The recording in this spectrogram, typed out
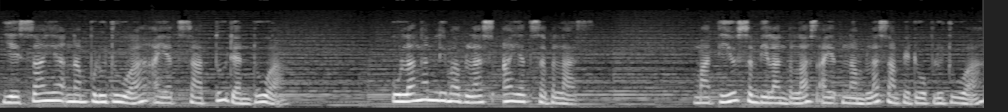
Yesaya 62 ayat 1 dan 2. Ulangan 15 ayat 11. Matius 19 ayat 16 sampai 22.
